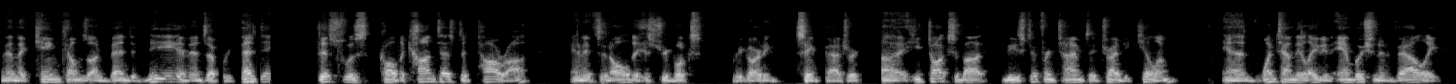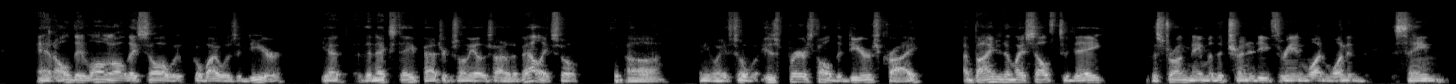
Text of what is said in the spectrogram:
And then the king comes on bended knee and ends up repenting. This was called the Contest at Tara, and it's in all the history books regarding St. Patrick. Uh, he talks about these different times they tried to kill him. And one time they laid an ambush in a valley, and all day long, all they saw go by was a deer. Yet the next day, Patrick's on the other side of the valley. So, uh, anyway, so his prayer is called the Deer's Cry. I bind it to myself today, the strong name of the Trinity, three in one, one and the same.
